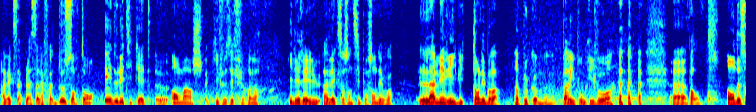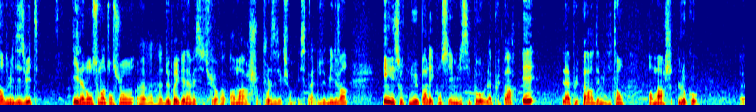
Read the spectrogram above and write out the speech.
avec sa place à la fois de sortant et de l'étiquette euh, En Marche qui faisait fureur. Il est réélu avec 66% des voix. La mairie lui tend les bras, un peu comme euh, Paris pour Griveaux. Hein. Euh, pardon. En décembre 2018, il annonce son intention euh, de briguer l'investiture En Marche pour les élections municipales de 2020 et il est soutenu par les conseillers municipaux, la plupart, et la plupart des militants En Marche locaux. Euh,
